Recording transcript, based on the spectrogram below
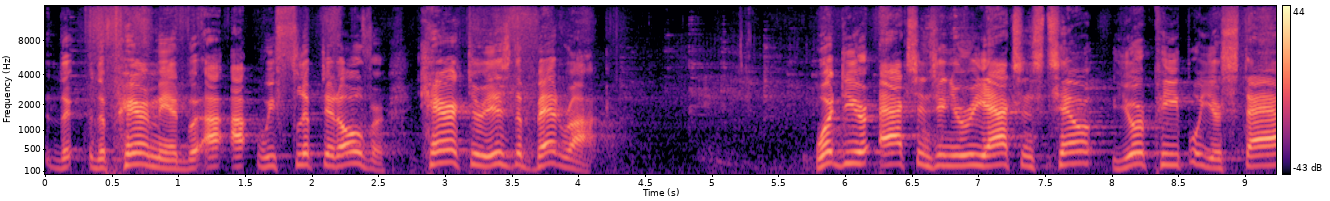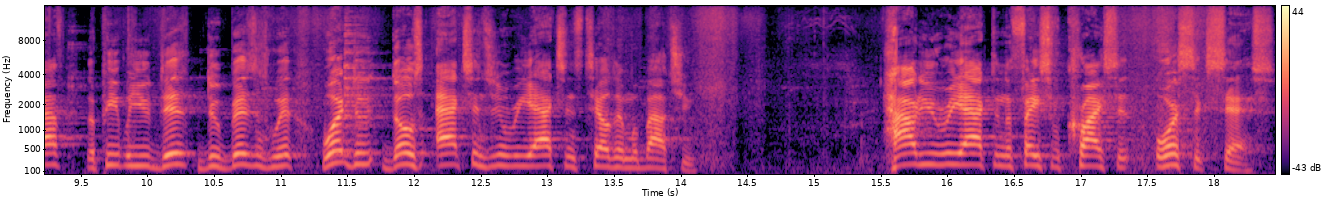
the, the pyramid, but I, I, we flipped it over. Character is the bedrock. What do your actions and your reactions tell your people, your staff, the people you di- do business with? What do those actions and reactions tell them about you? How do you react in the face of crisis or success?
